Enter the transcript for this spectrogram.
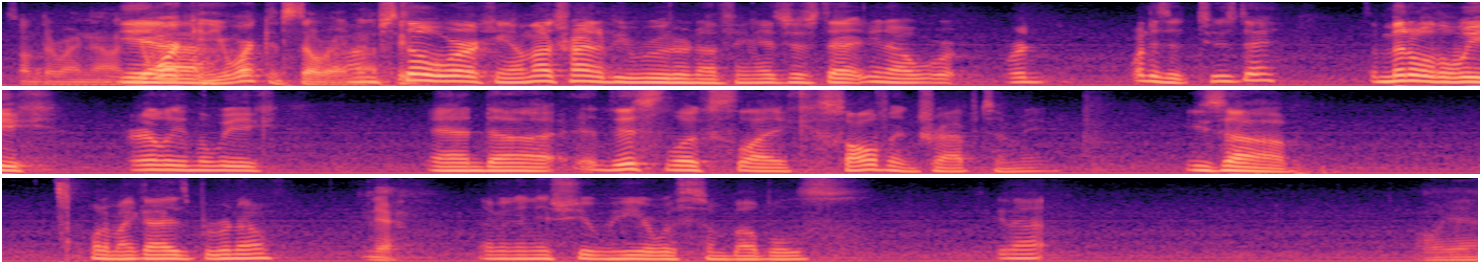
something right now. Yeah. You're working. You're working still right now. I'm too. still working. I'm not trying to be rude or nothing. It's just that you know we're we're what is it Tuesday, the middle of the week, early in the week, and uh, this looks like solvent trap to me. He's uh one of my guys, Bruno. Having an issue here with some bubbles. See that? Oh yeah.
